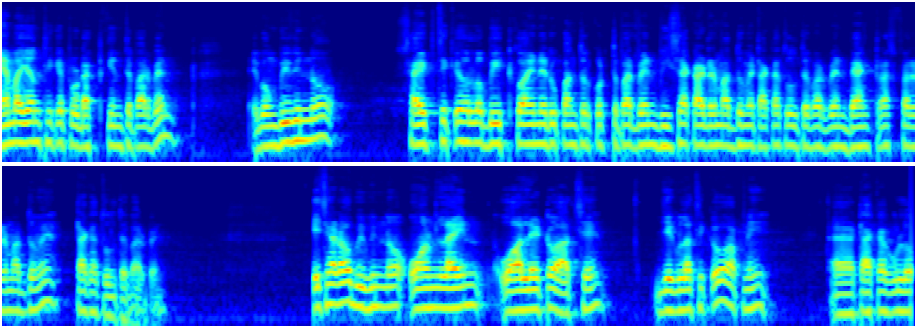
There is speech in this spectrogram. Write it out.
অ্যামাজন থেকে প্রোডাক্ট কিনতে পারবেন এবং বিভিন্ন সাইট থেকে হলো বিটকয়েনে রূপান্তর করতে পারবেন ভিসা কার্ডের মাধ্যমে টাকা তুলতে পারবেন ব্যাংক ট্রান্সফারের মাধ্যমে টাকা তুলতে পারবেন। এছাড়াও বিভিন্ন অনলাইন ওয়ালেটও আছে, যেগুলো থেকেও আপনি টাকাগুলো,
